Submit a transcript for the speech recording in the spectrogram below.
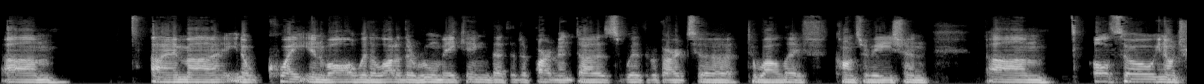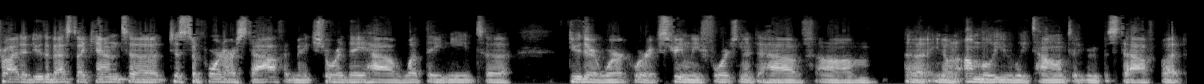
Um, I'm, uh, you know, quite involved with a lot of the rulemaking that the department does with regard to to wildlife conservation. Um, also, you know, try to do the best I can to just support our staff and make sure they have what they need to do their work. We're extremely fortunate to have, um, uh, you know, an unbelievably talented group of staff, but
